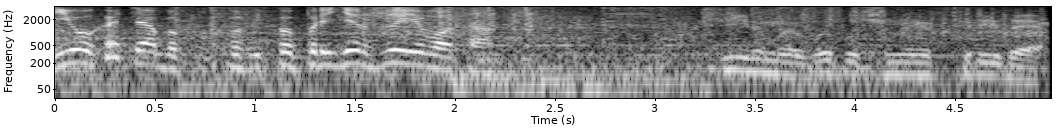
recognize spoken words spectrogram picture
Дио хотя бы, попридержи его там. Фильмы, выпущенные в 3D.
